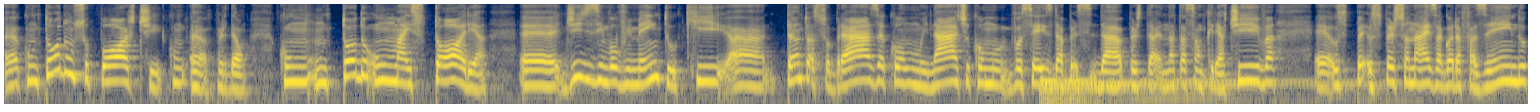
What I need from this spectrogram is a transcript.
uh, com todo um suporte, com, uh, perdão, com um, todo uma história é, de desenvolvimento que ah, tanto a Sobrasa, como o Inat, como vocês da, da, da natação criativa, os, os personagens agora fazendo,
